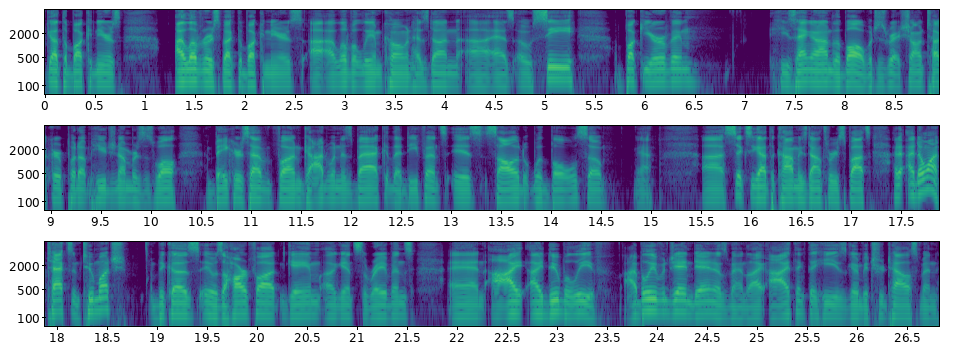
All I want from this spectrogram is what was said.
got the Buccaneers. I love and respect the Buccaneers. Uh, I love what Liam Coen has done uh, as OC. Bucky Irving, he's hanging on to the ball, which is great. Sean Tucker put up huge numbers as well. Baker's having fun. Godwin is back. That defense is solid with Bowles. So, yeah. Uh, six, you got the commies down three spots. I, I don't want to tax him too much because it was a hard fought game against the Ravens. And I, I do believe, I believe in Jayden Daniels, man. Like I think that he is going to be a true talisman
